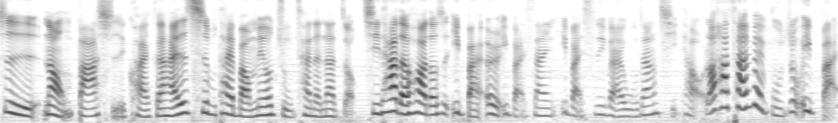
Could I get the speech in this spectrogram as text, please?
是那种八十块，可能还是吃不太饱，没有主餐的那种。其他的话都是一百二、一百三、一百四、一百五这样起跳。然后他餐费补助一百，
